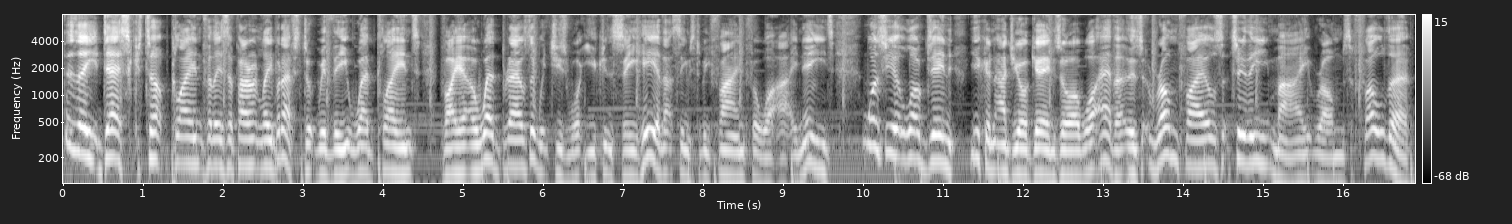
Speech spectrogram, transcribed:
There's a desktop client for this apparently, but I've stuck with the web client via a web browser, which is what you can see here. That seems to be fine for what I need. Once you're logged in, you can add your games or whatever as ROM files to the My ROMs folder.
